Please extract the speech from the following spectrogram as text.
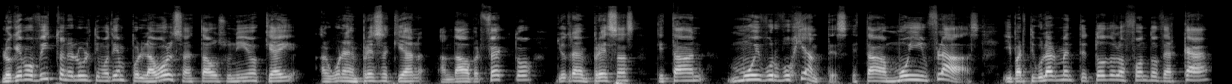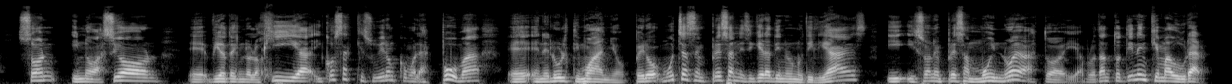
Lo que hemos visto en el último tiempo en la bolsa de Estados Unidos, que hay algunas empresas que han andado perfecto y otras empresas que estaban muy burbujeantes, estaban muy infladas y particularmente todos los fondos de Arca son innovación, eh, biotecnología y cosas que subieron como la espuma eh, en el último año. Pero muchas empresas ni siquiera tienen utilidades y, y son empresas muy nuevas todavía. Por lo tanto, tienen que madurar.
